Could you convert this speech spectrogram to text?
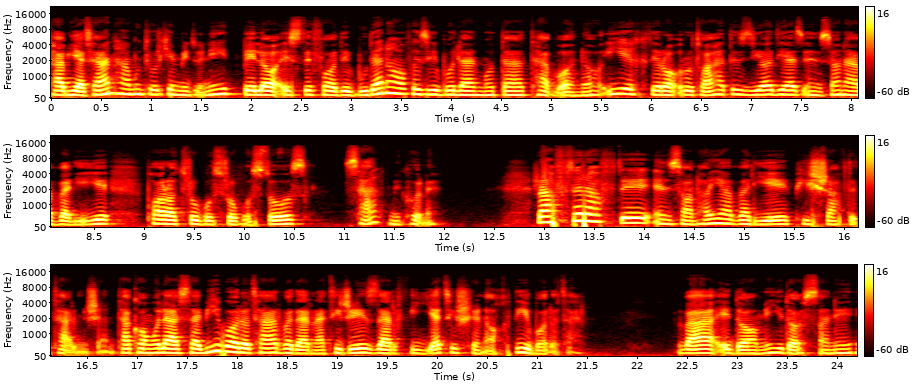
طبیعتا همونطور که می‌دونید بلا استفاده بودن حافظه بلند مدت توانایی اختراع رو تا حد زیادی از انسان اولیه پاراتروبوس روبوستوس سلب می‌کنه. رفته رفته انسانهای اولیه پیشرفته تر میشن. تکامل عصبی بالاتر و در نتیجه ظرفیت شناختی بالاتر. و ادامه داستان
